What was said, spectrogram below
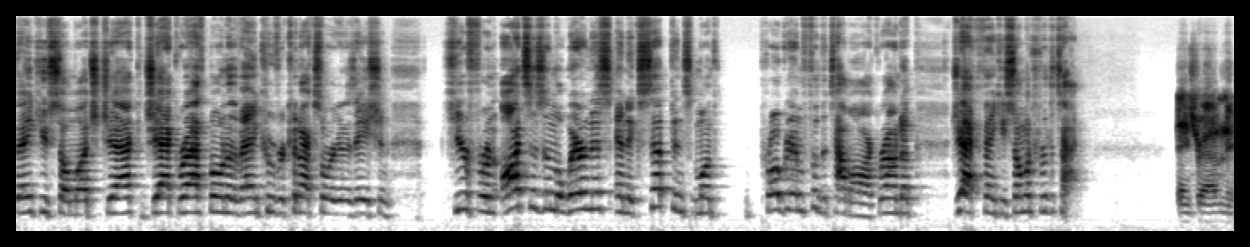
Thank you so much, Jack. Jack Rathbone of the Vancouver Canucks organization here for an Autism Awareness and Acceptance Month program for the Tomahawk Roundup. Jack, thank you so much for the time. Thanks for having me.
